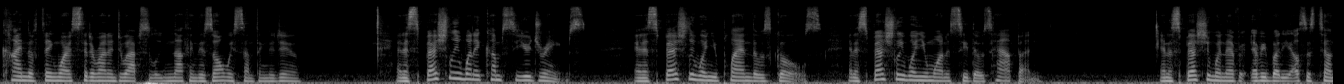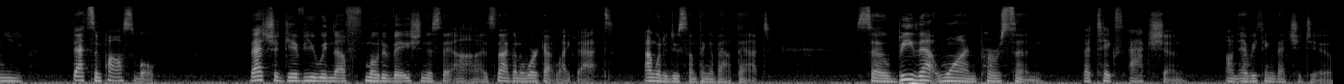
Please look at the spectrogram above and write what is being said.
kind of thing where I sit around and do absolutely nothing. There's always something to do. And especially when it comes to your dreams, and especially when you plan those goals, and especially when you want to see those happen, And especially whenever everybody else is telling you that's impossible. That should give you enough motivation to say, uh uh-uh, it's not going to work out like that. I'm going to do something about that. So be that one person that takes action on everything that you do.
